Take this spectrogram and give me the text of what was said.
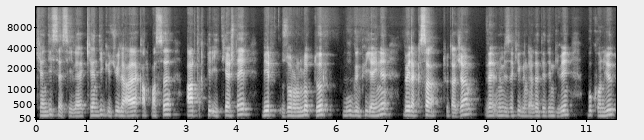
kendi sesiyle, kendi gücüyle ayağa kalkması artık bir ihtiyaç değil, bir zorunluluktur. Bugünkü yayını böyle kısa tutacağım ve önümüzdeki günlerde dediğim gibi bu konuyu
